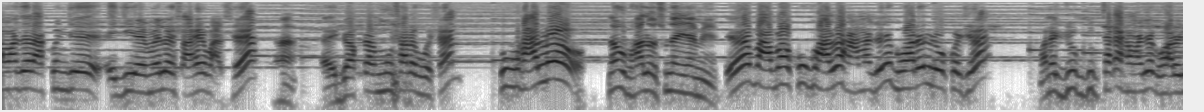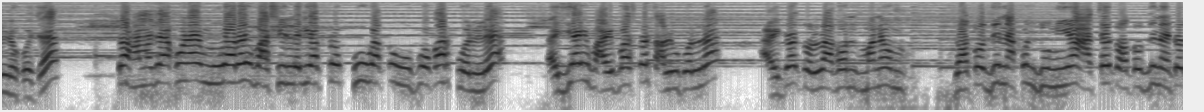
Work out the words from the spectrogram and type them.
আমাদের এখন যে এই যে এমএলএ সাহেব আছে হ্যাঁ। এই ডক্টর মুশারফ হোসেন খুব ভালো। না ও ভালো শুনাই আমি। এ বাবা খুব ভালো আমাদের ঘরের লোক হয়েছে। মানে যুগ যুগ থাকা আমাদের ঘরের লোক হয়েছে। তো আমাদের এখন এই মুরারের বাসির লেগে একটা খুব একটা উপকার করলে এই যে এই বাইপাসটা চালু করলে এইটা চললে এখন মানে যতদিন এখন দুনিয়া আছে ততদিন এটা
